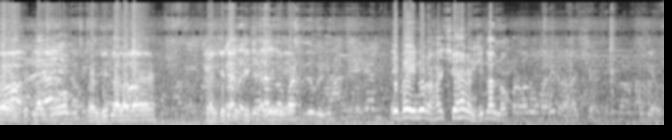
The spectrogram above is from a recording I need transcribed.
રણજીતલાલ જુઓ. રણજીતલાલ હવે રણજીતલાલ. એ ભાઈ એનું રહસ્ય હે રણજીતલાલ નામ પડવાનું અમારે એક રહસ્ય છે. શું કેવું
